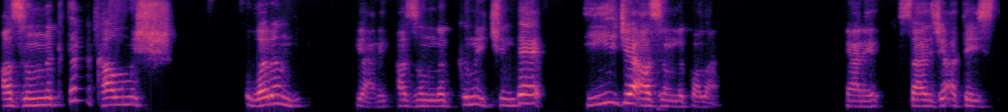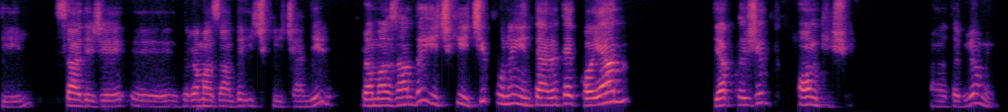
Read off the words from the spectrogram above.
azınlıkta kalmışların yani azınlıkın içinde iyice azınlık olan yani sadece ateist değil, sadece e, Ramazan'da içki içen değil, Ramazan'da içki içip bunu internete koyan yaklaşık 10 kişi. Anlatabiliyor muyum?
